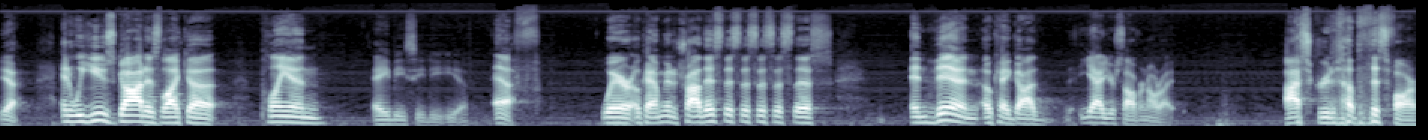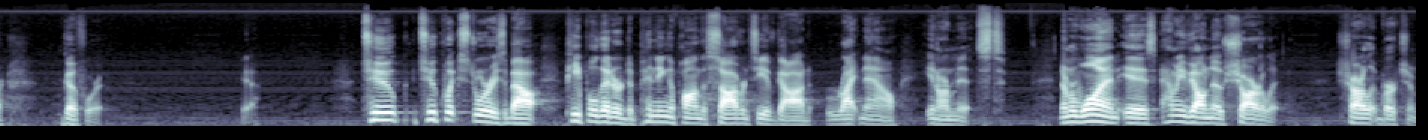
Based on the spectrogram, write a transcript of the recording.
Yeah. And we use God as like a plan A, B, C, D, E, F, F, where, okay, I'm going to try this, this, this, this, this, this. And then, okay, God, yeah, you're sovereign, all right. I screwed it up this far. Go for it. Yeah. Two, two quick stories about people that are depending upon the sovereignty of God right now in our midst. Number one is how many of y'all know Charlotte? Charlotte Burcham.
